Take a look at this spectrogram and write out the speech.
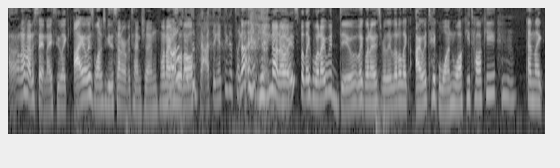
I don't know how to say it nicely. Like I always wanted to be the center of attention when I No, was don't little. think it's a bad thing. I think that's like not thing, not always, but like what I would do, like when I was really little, like I would take one walkie-talkie Mm-hmm. and like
